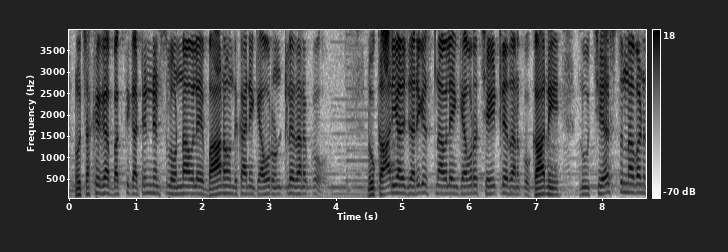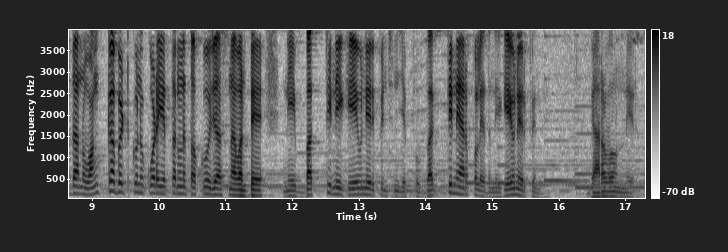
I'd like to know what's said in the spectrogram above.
నువ్వు చక్కగా భక్తికి అటెండెన్స్లో ఉన్నావులే బాగానే ఉంది కానీ ఇంకెవరు ఉండట్లేదు అనుకో. నువ్వు కార్యాలు జరిగిస్తున్నావులే ఇంకెవరో చేయట్లేదు అనుకో. కానీ నువ్వు చేస్తున్నావని దాన్ని వంక పెట్టుకుని కూడా ఇతరులను తక్కువ చేస్తున్నావంటే నీ భక్తి నీకేమి నేర్పించింది చెప్పు. భక్తి నేర్పలేదు నీకేమి నేర్పింది? గర్వం నేర్పింది.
